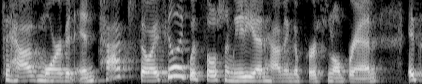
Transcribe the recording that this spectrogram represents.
to have more of an impact. So I feel like with social media and having a personal brand, it's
